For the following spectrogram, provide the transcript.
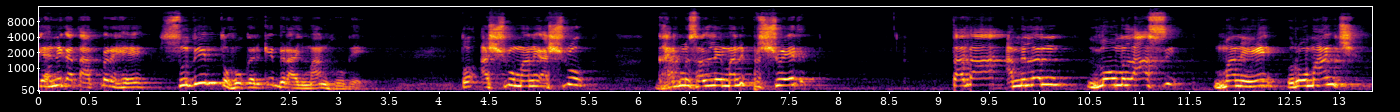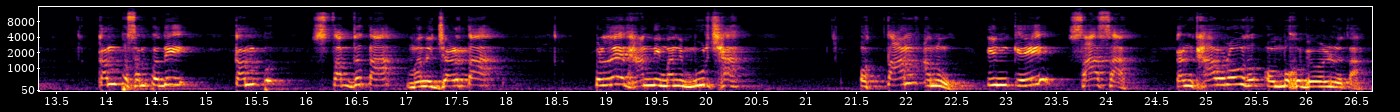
कहने का तात्पर्य है, सुदीप्त होकर के विराजमान हो गए। तो अश्रु माने अश्रु, घर्म सल्ले माने प्रश्वेद, तदा अमिलन लोमलास माने रोमांच, कंप संपदि, कंप स्तब्धता माने जड़ता प्रलय धान्य माने मूर्छा। और ताम अनु, इनके साथ साथ कंठावरोध और मुख विवर्णता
